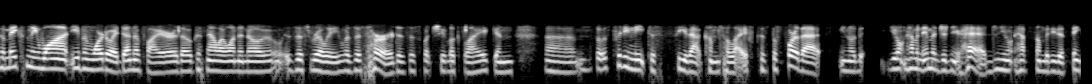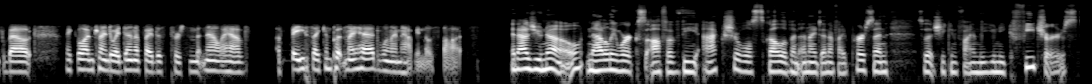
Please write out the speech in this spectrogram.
It makes me want even more to identify her, though, because now I want to know: is this really? Was this her? Is this what she looked like? And um, so it was pretty neat to see that come to life. Because before that, you know, you don't have an image in your head. You don't have somebody to think about, like, oh, I'm trying to identify this person, but now I have a face I can put in my head when I'm having those thoughts. And as you know, Natalie works off of the actual skull of an unidentified person so that she can find the unique features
